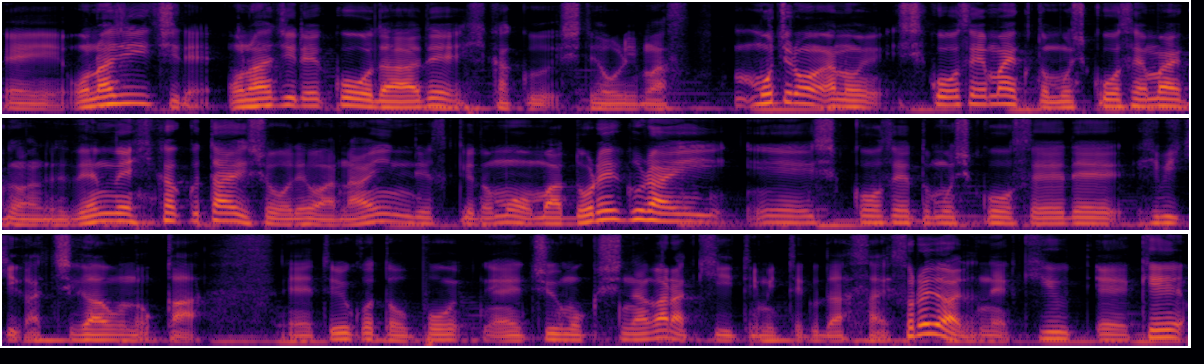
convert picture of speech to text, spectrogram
えー、同じ位置で同じレコーダーで比較しております。もちろんあの指向性マイクと無指向性マイクなので全然比較対象ではないんですけども、まあ、どれぐらい、えー、指向性と無指向性で響きが違うのか、えー、ということを、えー、注目しながら聞いてみてください。それではですね、Q えー、K、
